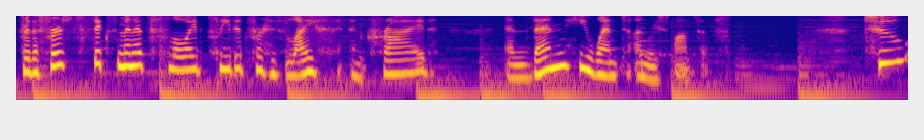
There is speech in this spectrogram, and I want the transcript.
For the first six minutes, Floyd pleaded for his life and cried, and then he went unresponsive. Two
